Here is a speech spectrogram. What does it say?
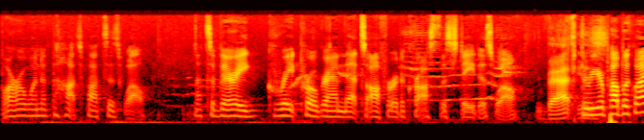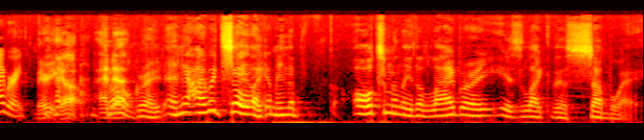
borrow one of the hotspots as well. That's a very great program that's offered across the state as well. That through is, your public library. There you go. And, oh, uh, great! And I would say, like, I mean, the, ultimately, the library is like the subway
